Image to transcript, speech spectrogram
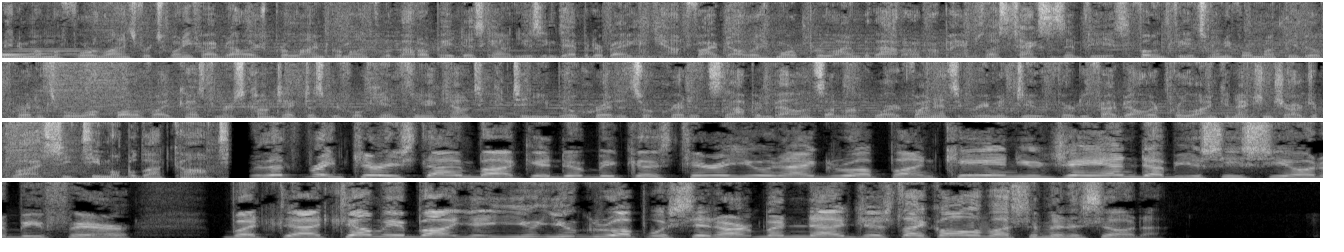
Minimum of four lines for $25 per line per month with auto pay discount using debit or bank account. $5 more per line without auto pay, plus taxes and fees. Phone fee at 24 monthly bill credits for well qualified customers. Contact us before canceling account to continue bill credits or credit stop and balance on required finance agreement due. $35 per line connection charge applies. Ctmobile.com. Well, let's bring Terry Steinbach into it because Terry, you and I grew up on KNUJ and WCCO. To be fair, but uh, tell me about you. You, you grew up with Sid Hartman, uh, just like all of us in Minnesota.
